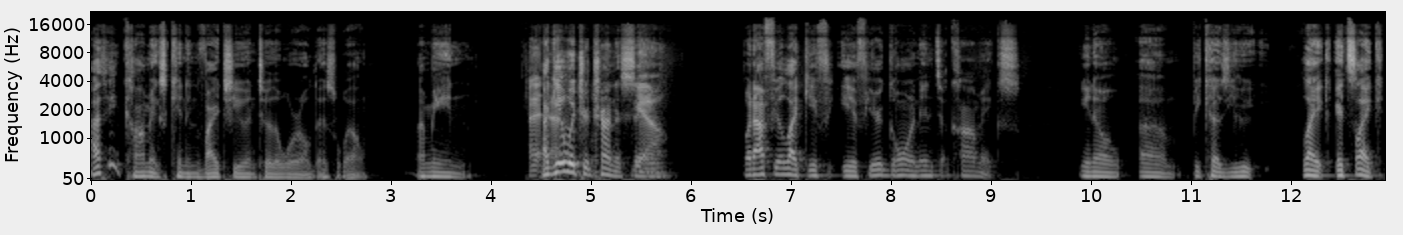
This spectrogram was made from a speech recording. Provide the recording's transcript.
I think comics can invite you into the world as well. I mean, I get what you're trying to say. Yeah. But I feel like if if you're going into comics, you know, um, because you like it's like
